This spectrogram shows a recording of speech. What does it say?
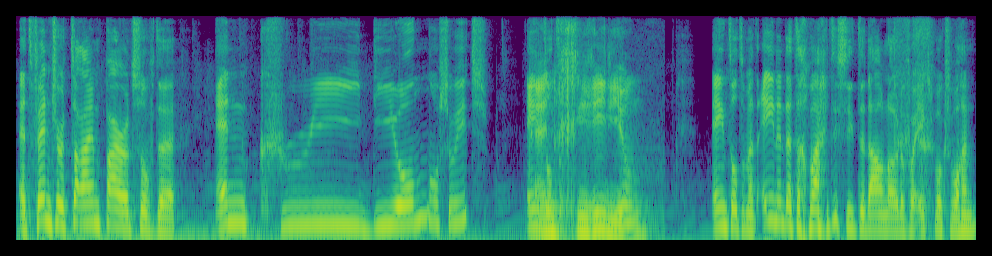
Adventure Time Pirates of the Enchiridion of zoiets. 1 En tot, Giridion. 1 tot en met 31 maart is die te downloaden voor Xbox One.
